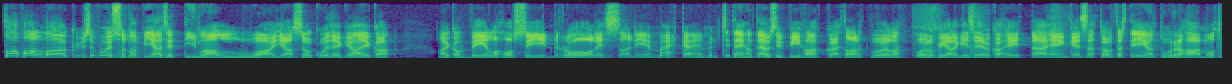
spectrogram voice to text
tavallaan kyllä se voisi olla vielä se tilan luoja. Se on kuitenkin aika, aika velho siinä roolissa, niin en mä ehkä, en mä nyt sitä ihan täysin vihaakaan, että Art voi olla, voi olla vieläkin se, joka heittää henkensä. Toivottavasti ei ihan turhaan, mutta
